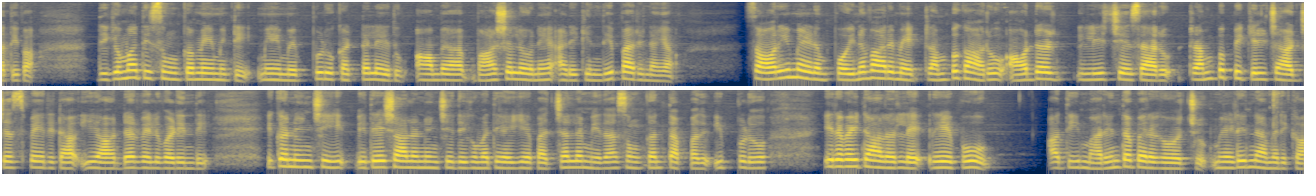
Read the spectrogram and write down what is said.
అదివ. దిగుమతి సుంకమేమిటి మేమెప్పుడు కట్టలేదు. ఆ భాషలోనే అడిగింది పరిణయ. సారీ మేడం పోయిన వారమే ట్రంప్ గారు ఆర్డర్ రిలీజ్ చేశారు. ట్రంప్ పికిల్ ఛార్జెస్ పేరిట ఈ ఆర్డర్ వెలువడింది. ఇక నుంచి విదేశాల నుంచి దిగుమతి అయ్యే పచ్చళ్ళ మీద సుంకం తప్పదు. ఇప్పుడు ఇరవై డాలర్లే. రేపు అది మరింత పెరగవచ్చు. Made in America.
